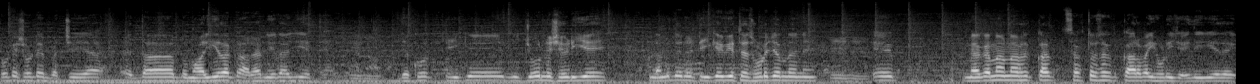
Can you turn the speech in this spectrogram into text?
ਛੋਟੇ ਛੋਟੇ ਬੱਚੇ ਆ ਇਦਾਂ ਬਿਮਾਰੀਆਂ ਦਾ ਘਰ ਹੈ ਨੀਰਾ ਜੀ ਇੱਥੇ। ਦੇਖੋ ਟੀਕੇ ਜੋ ਨਸ਼ੇੜੀਏ ਲੰਘਦੇ ਨੇ ਟੀਕੇ ਵੀ ਇੱਥੇ ਸੁੱਟ ਜਾਂਦੇ ਨੇ। ਇਹ ਮੈਂ ਕਹਿੰਦਾ ਉਹਨਾਂ ਸਖਤ ਤੋਂ ਸਖਤ ਕਾਰਵਾਈ ਹੋਣੀ ਚਾਹੀਦੀ ਜੀ ਇਹਦੇ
